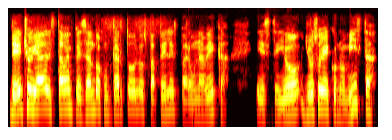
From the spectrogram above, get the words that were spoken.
de hecho ya estaba empezando a juntar todos los papeles para una beca. Este, yo, yo soy economista,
